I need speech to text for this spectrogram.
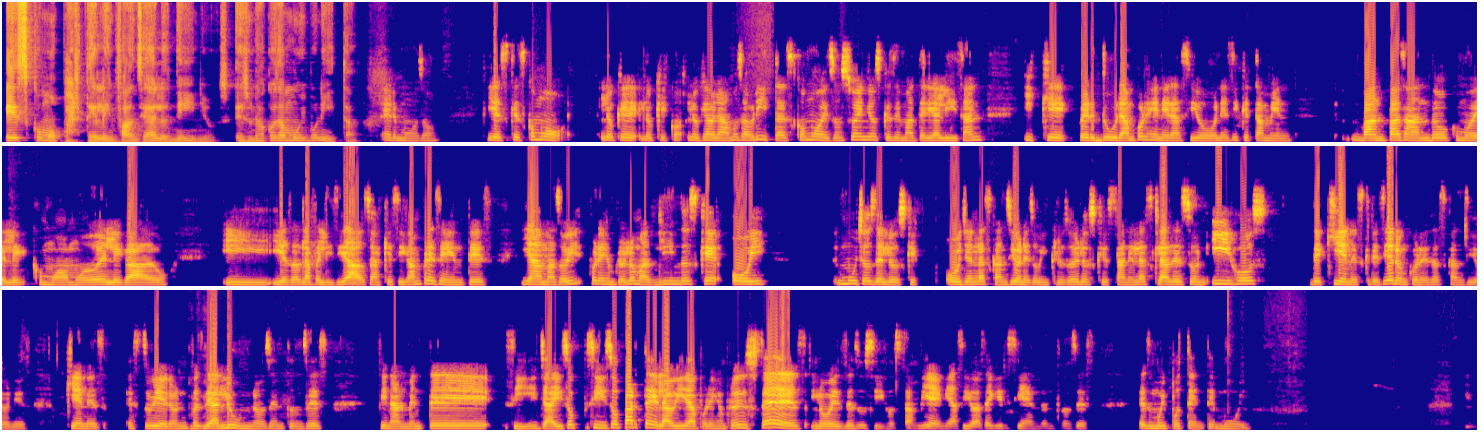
es como parte de la infancia de los niños. Es una cosa muy bonita. Hermoso. Y es que es como lo que, lo que, lo que hablábamos ahorita, es como esos sueños que se materializan y que perduran por generaciones y que también van pasando como, como a modo de legado. Y, y esa es la felicidad, o sea, que sigan presentes. Y además hoy, por ejemplo, lo más lindo es que hoy muchos de los que oyen las canciones o incluso de los que están en las clases son hijos de quienes crecieron con esas canciones, quienes estuvieron pues de alumnos, entonces finalmente sí, ya hizo, sí hizo parte de la vida, por ejemplo, de ustedes, lo es de sus hijos también y así va a seguir siendo, entonces es muy potente, muy.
